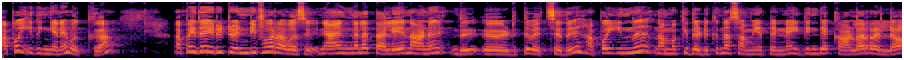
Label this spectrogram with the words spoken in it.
അപ്പോൾ ഇതിങ്ങനെ വെക്കുക. അപ്പോൾ ഇത് ഒരു ട്വന്റി ഫോർ അവേഴ്സ് ഞാൻ ഇന്നലെ തലേന്നാണ് ഇത് എടുത്ത് വെച്ചത്. അപ്പോൾ ഇന്ന് നമുക്കിത് എടുക്കുന്ന സമയത്ത് തന്നെ ഇതിന്റെ കളറെല്ലാം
